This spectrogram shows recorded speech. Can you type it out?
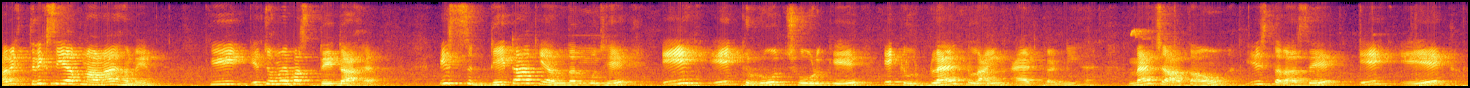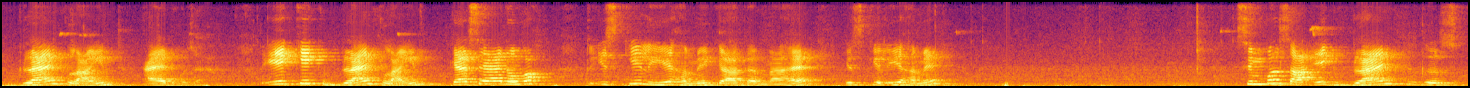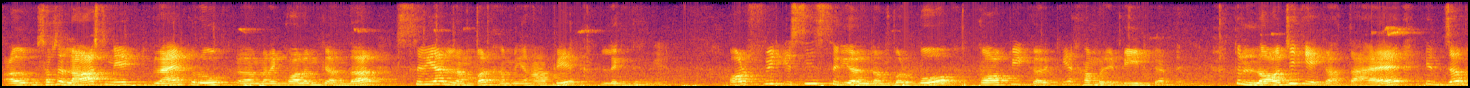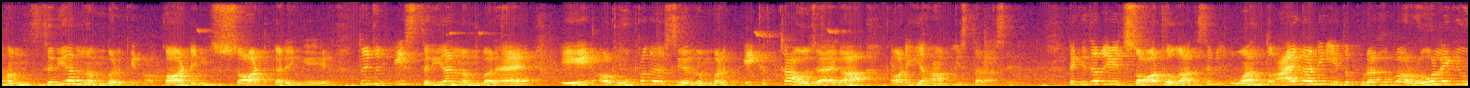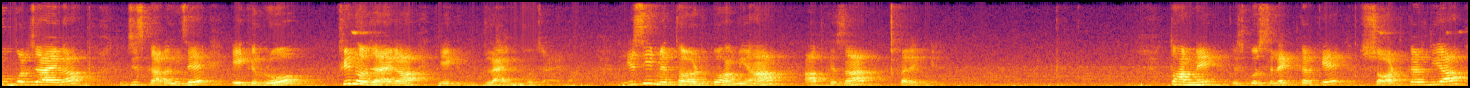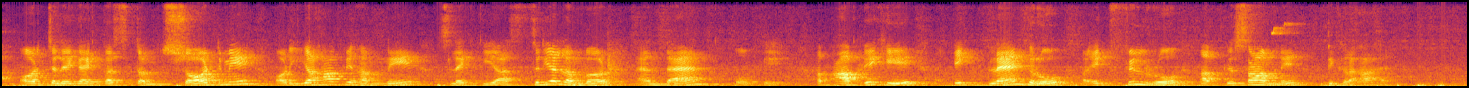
अब एक ट्रिक्स ये अपनाना है हमें कि ये जो हमारे पास डेटा है, इस डेटा के अंदर मुझे एक एक रो छोड़ के एक ब्लैंक लाइन ऐड करनी है। मैं चाहता हूँ इस तरह से एक एक ब्लैंक लाइन ऐड हो जाए। तो एक एक ब्लैंक लाइन कैसे ऐड होगा? तो इसके लिए हमें क्या करना है? इसके लिए हमें सिंपल सा एक ब्लैंक सबसे लास्ट में एक ब्लैंक रो मैंने कॉलम के अंदर सीरियल नंबर हम यहाँ पे लिख देंगे। और फिर इसी सीरियल नंबर को कॉपी करके हम रिपीट कर देंगे। तो लॉजिक ये कहता है कि जब हम सीरियल नंबर के अकॉर्डिंग शॉर्ट करेंगे तो जो इस सीरियल नंबर है ए और ऊपर का जो सीरियल नंबर इकट्ठा हो जाएगा, और यहाँ इस तरह से। लेकिन जब ये शॉर्ट होगा तो सिर्फ़ वन तो आएगा नहीं, ये तो पूरा का पूरा रो लेके ऊपर जाएगा, जिस कारण से एक रो फिल हो जाएगा, एक ब्लैंक हो जाएगा। इसी मेथड को हम यहाँ आपके साथ करेंगे। तो हमने इसको सिलेक्ट करके शॉर्ट कर दिया और चले गए कस्टम शॉर्ट में और यहाँ पे हमने सिलेक्ट किया serial number and then okay अब आप देखिए एक ब्लैंक रो और एक फिल रो आपके सामने दिख रहा है।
